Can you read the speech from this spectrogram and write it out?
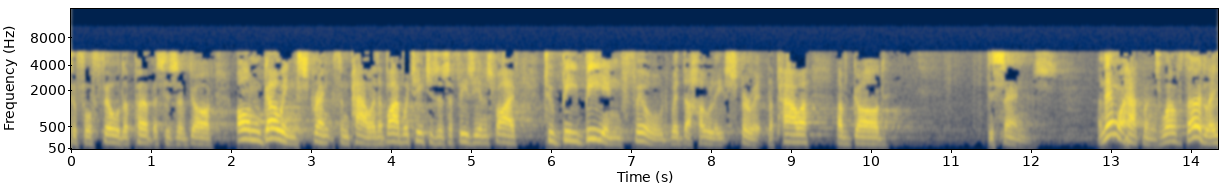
to fulfill the purposes of God. Ongoing strength and power. The Bible teaches us, Ephesians 5, to be being filled with the Holy Spirit. The power of God descends. And then what happens? Well, thirdly,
